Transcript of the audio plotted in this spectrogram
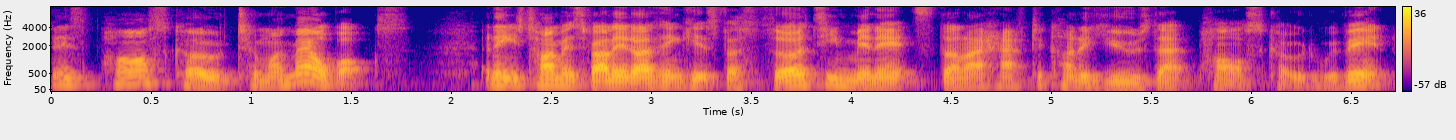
this passcode to my mailbox. And each time it's valid, I think it's for 30 minutes that I have to kind of use that passcode within.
